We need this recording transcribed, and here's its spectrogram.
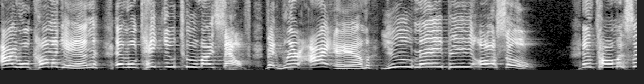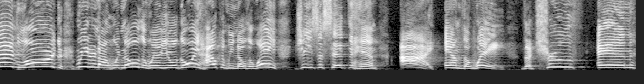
I will come again and will take you to myself, that where I am, you may be also. And Thomas said, Lord, we do not know the where you are going. How can we know the way? Jesus said to him, I am the way, the truth, and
